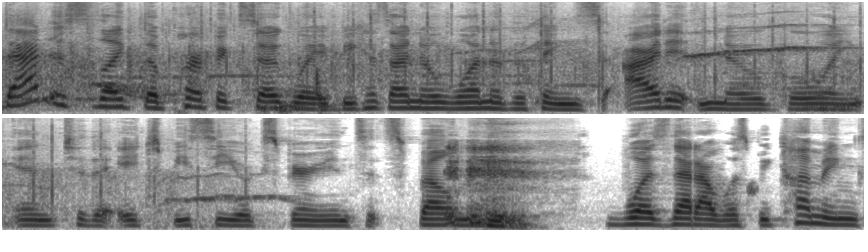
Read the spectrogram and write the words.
That is like the perfect segue because I know one of the things I didn't know going into the HBCU experience at Spelman was that I was becoming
